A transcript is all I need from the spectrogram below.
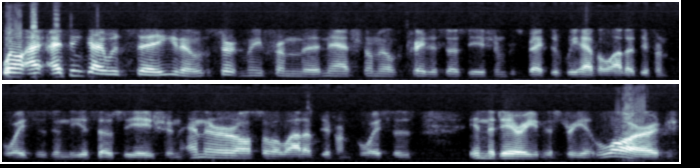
Well, I, I think I would say, you know, certainly from the National Milk Trade Association perspective, we have a lot of different voices in the association, and there are also a lot of different voices in the dairy industry at large.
